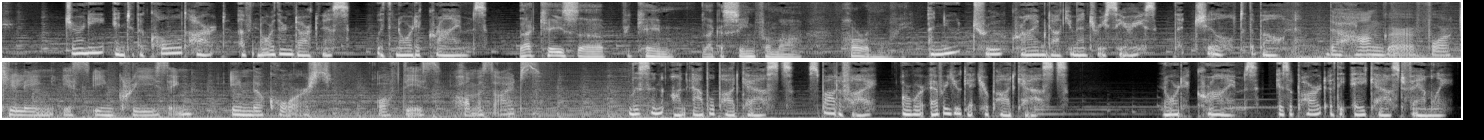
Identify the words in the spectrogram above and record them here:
Journey into the cold heart of northern darkness with Nordic crimes. That case uh, became like a scene from a horror movie. A new true crime documentary series that chilled the bone. The hunger for killing is increasing in the course of these homicides. Listen on Apple Podcasts, Spotify, or wherever you get your podcasts. Nordic Crimes is a part of the ACAST family.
